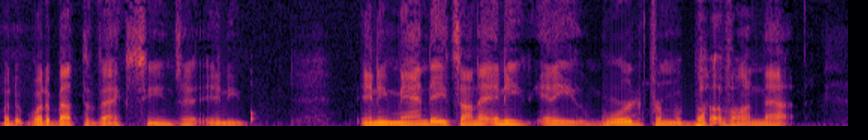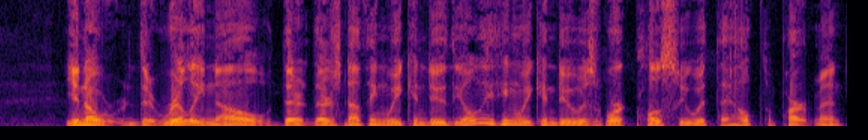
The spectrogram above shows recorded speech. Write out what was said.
What what about the vaccines? Uh, any any mandates on that? Any any word from above on that? You know, really, no. There, there's nothing we can do. The only thing we can do is work closely with the health department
